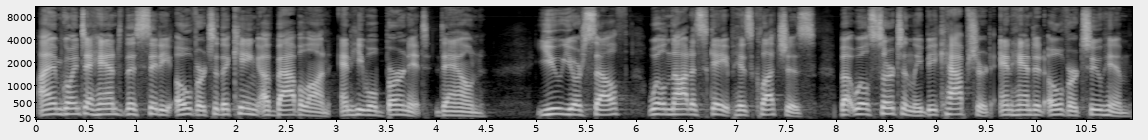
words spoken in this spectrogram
I am going to hand this city over to the king of Babylon, and he will burn it down. You yourself will not escape his clutches, but will certainly be captured and handed over to him.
